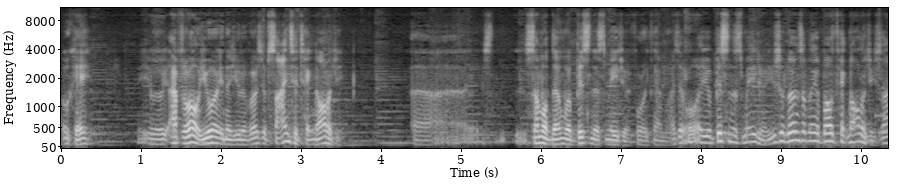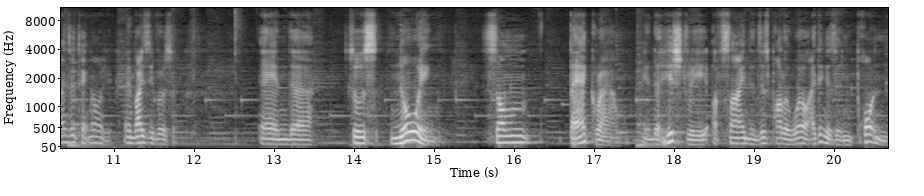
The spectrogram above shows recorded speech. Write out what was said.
Okay? You, after all, you are in the University of Science and Technology. Uh, some of them were business major, for example. I said, oh, you're a business major. You should learn something about technology, science and technology, and vice versa. And uh, so knowing some background in the history of science in this part of the world, I think is an important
